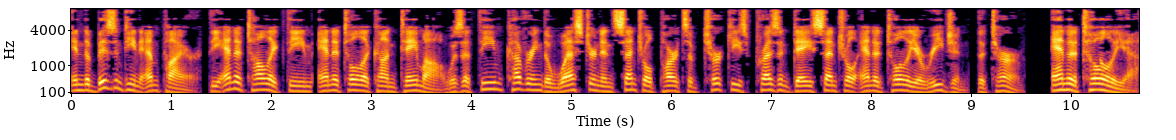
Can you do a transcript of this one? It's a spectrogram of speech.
In the Byzantine Empire, the Anatolic theme was a theme covering the western and central parts of Turkey's present-day central Anatolia region. The term Anatolia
